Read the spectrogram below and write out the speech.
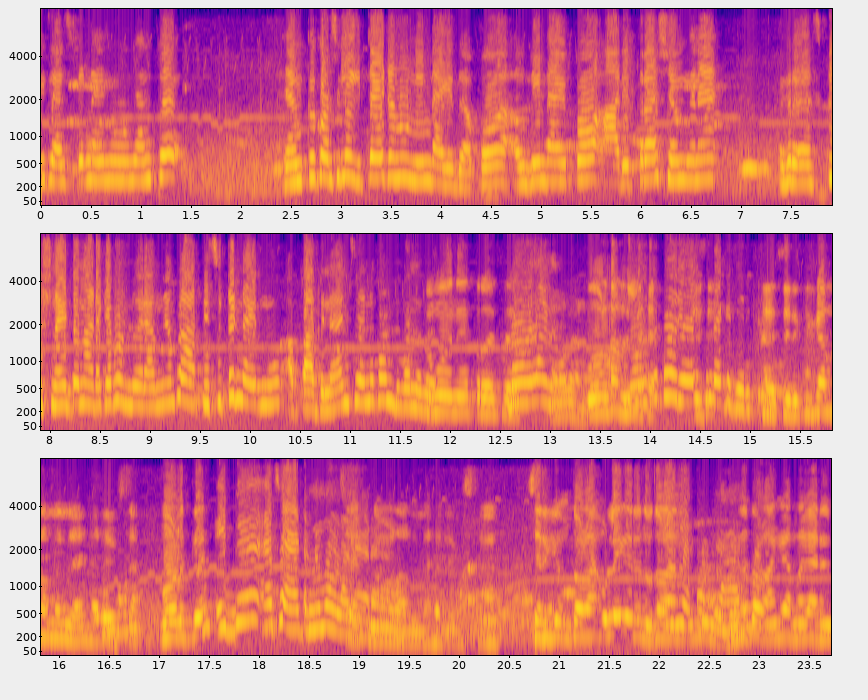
വിചാരിച്ചിട്ടുണ്ടായിരുന്നു. ഞങ്ങൾക്ക് ഞങ്ങൾക്ക് കുറച്ച് ലേറ്റ് ആയിട്ടാണ് ഉണ്ണി ഉണ്ടായത്. അപ്പൊ ഉണ്ണി ഉണ്ടായപ്പോ ആദ്യത്തെ പ്രാവശ്യം ഇങ്ങനെ കൃ- കൃഷ്ണനായിട്ട് നടക്കെ കൊണ്ടുവരാമെന്ന് ഞാൻ പ്രാർത്ഥിച്ചിട്ടുണ്ടായിരുന്നു. അപ്പൊ അതിനനുസരിച്ചാണ് കൊണ്ടുവന്നത്. മോളാണ്. മോൾക്ക് ഇപ്പൊ ഒരു വയസ്സിലൊക്കെ ഇത് ചേട്ടന്റെ മോളാണ് ശരിക്കും ഉള്ളിൽ കയറുന്നു തൊഴാൻ കയറുന്ന കാര്യം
